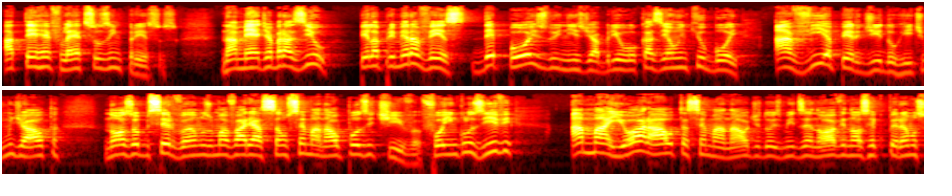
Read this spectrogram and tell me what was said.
a ter reflexos em preços. Na média Brasil, pela primeira vez depois do início de abril, ocasião em que o boi havia perdido o ritmo de alta, nós observamos uma variação semanal positiva. Foi inclusive a maior alta semanal de 2019, nós recuperamos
